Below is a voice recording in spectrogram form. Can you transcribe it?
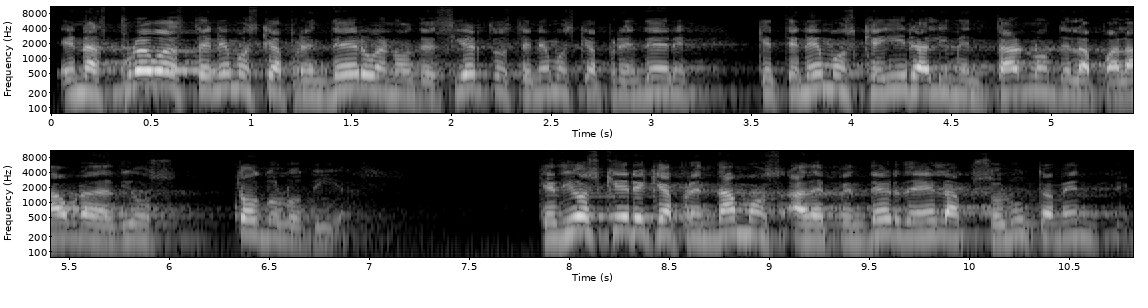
En las pruebas tenemos que aprender o en los desiertos tenemos que aprender que tenemos que ir a alimentarnos de la palabra de Dios todos los días. Que Dios quiere que aprendamos a depender de Él absolutamente.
